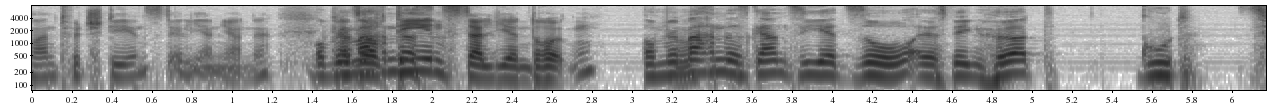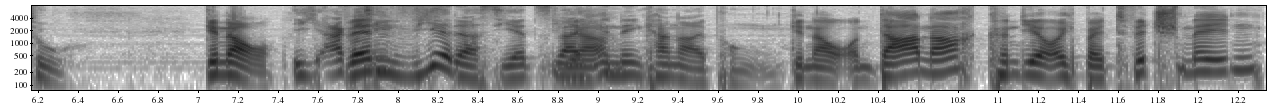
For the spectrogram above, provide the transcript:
man Twitch deinstallieren? Ja, ne? Und wir kannst auf machen das- deinstallieren drücken. Und wir machen das Ganze jetzt so, deswegen hört gut zu. Genau. Ich Wenn- aktiviere das jetzt gleich Ja. in den Kanalpunkten. Genau. Und danach könnt ihr euch bei Twitch melden,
